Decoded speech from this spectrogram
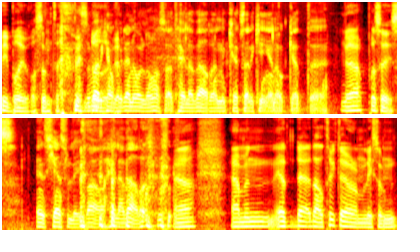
Vi bryr oss inte. Så var det kanske i den åldern också att hela världen kretsade kring en och att eh, Ja, precis. ens känsloliv var hela världen. Ja, ja men där, där tyckte jag de liksom,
